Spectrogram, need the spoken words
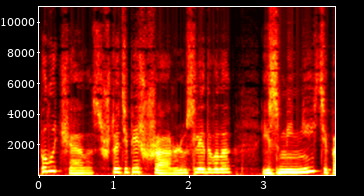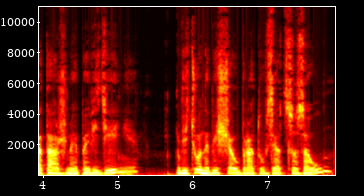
Получалось, что теперь Шарлю следовало изменить эпатажное поведение, ведь он обещал брату взяться за ум.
